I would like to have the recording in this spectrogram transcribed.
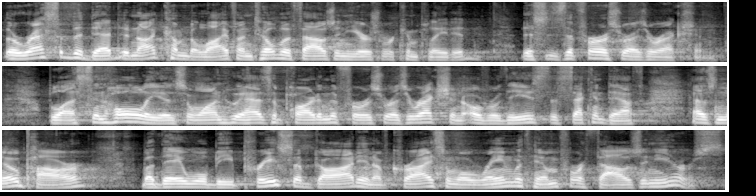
The rest of the dead did not come to life until the thousand years were completed. This is the first resurrection. Blessed and holy is the one who has a part in the first resurrection. Over these, the second death has no power, but they will be priests of God and of Christ and will reign with him for a thousand years.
